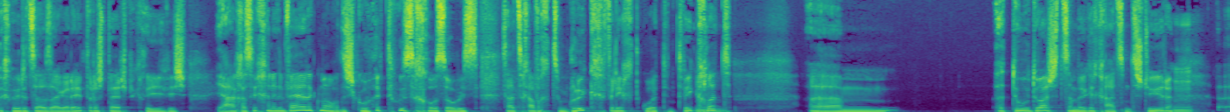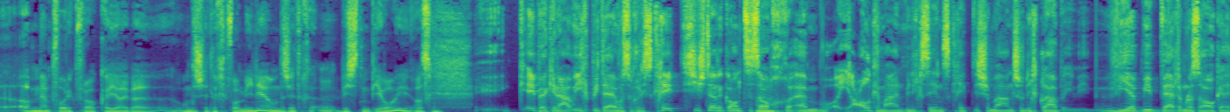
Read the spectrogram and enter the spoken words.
ich würde jetzt auch sagen, retrospektivisch, ja, ich habe sicher nicht einen Fehler gemacht. Es ist gut rausgekommen, so wie es, es hat sich einfach zum Glück vielleicht gut entwickelt. Mhm. Ähm, äh, du, du hast jetzt eine Möglichkeit, um zu steuern. Mhm. Äh, aber wir haben vorhin gefragt, ja, eben, unterschiedliche Familien, unterschiedliche, mhm. wie ist denn bei euch? Also? Eben, genau, ich bin der, der so ein bisschen skeptisch ist, der ganzen Sache. Ja. Ähm, ja, allgemein bin ich sehr ein skeptischer Mensch und ich glaube, wie, wie werden wir sagen,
